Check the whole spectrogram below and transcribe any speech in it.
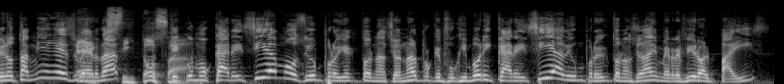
Pero también es verdad Exitosa. que como carecíamos de un proyecto nacional, porque Fujimori carecía de un proyecto nacional, y me refiero al país,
